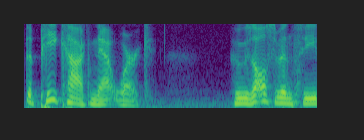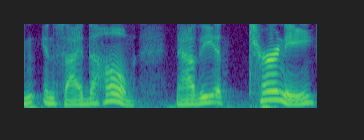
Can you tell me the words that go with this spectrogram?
the Peacock Network, who's also been seen inside the home. Now, the attorney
